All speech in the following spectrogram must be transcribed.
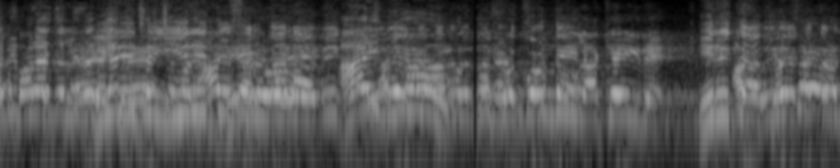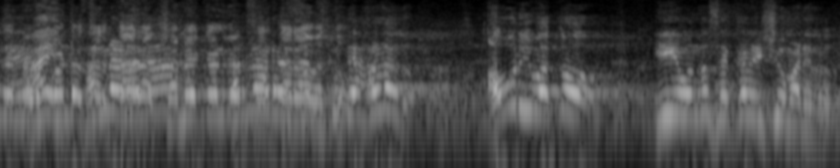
ಅಭಿಪ್ರಾಯದಲ್ಲಿ ಈ ರೀತಿ ಈ ರೀತಿ ಸರ್ಕಾರ ಆಯ್ತು. ಇಲಾಖೆ ಇದೆ ಈ ರೀತಿ ಅವಿವೇಕತನದಿಂದ ನಡ್ಕೊಂಡು ಸರ್ಕಾರ ಕ್ಷಮೆ ಕೇಳಬೇಕು ಸರ್ಕಾರ ಇವತ್ತು ಹರಡೋದು ಅವ್ರು ಇವತ್ತು ಈ ಒಂದು ಸರ್ಕಾರ ಇಶ್ಯೂ ಮಾಡಿರೋದು.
